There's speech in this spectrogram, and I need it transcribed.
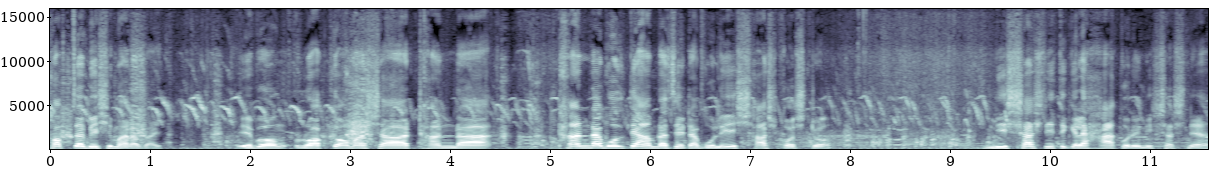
সবচেয়ে বেশি মারা যায়। এবং রক্ত আমাশা, ঠান্ডা ঠান্ডা বলতে আমরা যেটা বলি শ্বাসকষ্ট। নিঃশ্বাস নিতে গেলে হা করে নিঃশ্বাস নেয়া।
